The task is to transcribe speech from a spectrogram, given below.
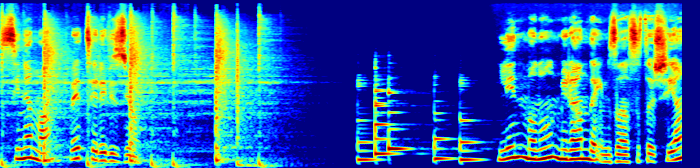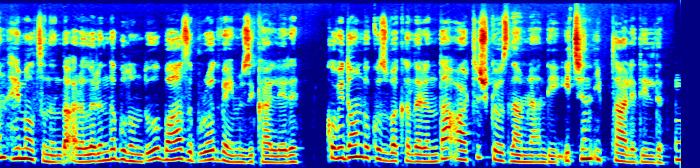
Sinema ve televizyon Lin-Manuel Miranda imzası taşıyan Hamilton'ın da aralarında bulunduğu bazı Broadway müzikalleri, Covid-19 vakalarında artış gözlemlendiği için iptal edildi.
